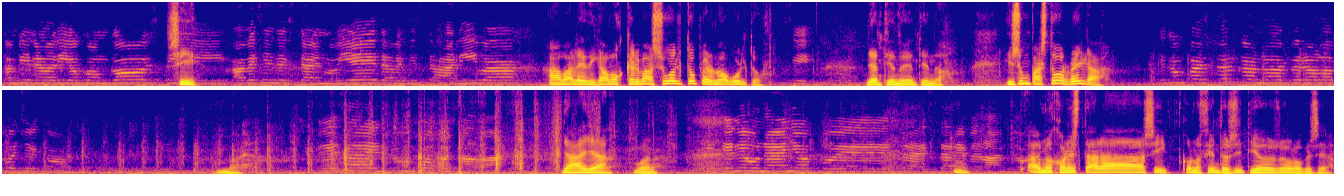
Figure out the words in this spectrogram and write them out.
también el río con Ghost. Sí. Y a veces está en Mollet, a veces está arriba. Ah, vale, digamos que él va suelto, pero no ha vuelto. Sí. Ya entiendo, ya entiendo. Y es un pastor belga. Es un pastor con uh, perolo pacheco. Vale. Esa es un poco salvaje. Ya, ya, bueno. Si tiene un año, pues está. A lo mejor estar así, conociendo sitios o lo que sea.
